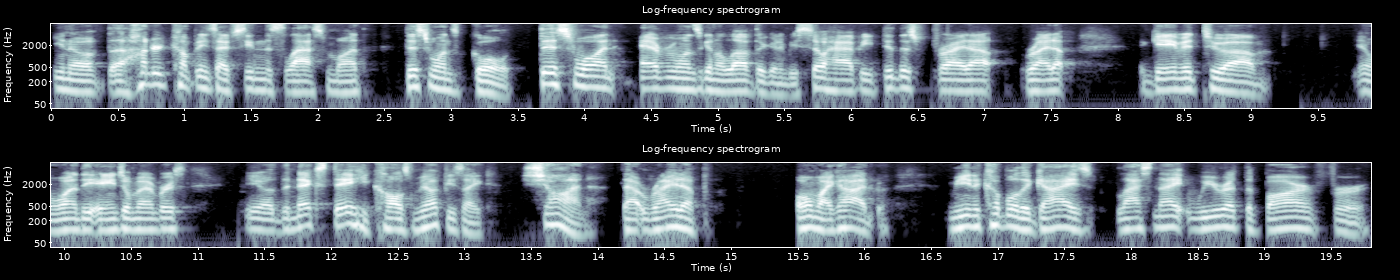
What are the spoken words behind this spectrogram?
you know, the 100 companies I've seen this last month, this one's gold. This one, everyone's going to love. They're going to be so happy. Did this write up, write up, I gave it to, um, you know, one of the angel members. You know, the next day he calls me up. He's like, Sean, that write up, oh my God. Me and a couple of the guys last night, we were at the bar for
